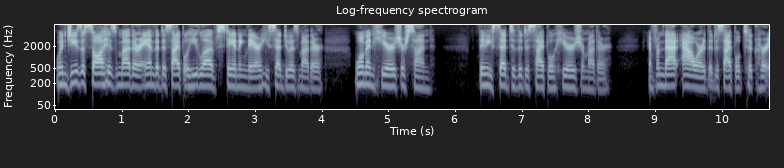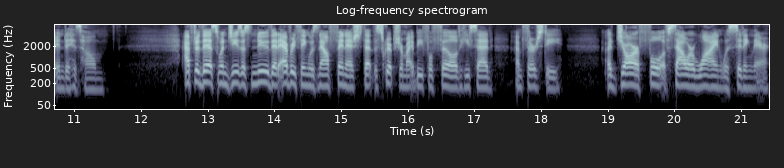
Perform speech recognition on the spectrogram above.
When Jesus saw his mother and the disciple he loved standing there, he said to his mother, Woman, here is your son. Then he said to the disciple, Here is your mother. And from that hour, the disciple took her into his home. After this, when Jesus knew that everything was now finished, that the scripture might be fulfilled, he said, I'm thirsty. A jar full of sour wine was sitting there.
